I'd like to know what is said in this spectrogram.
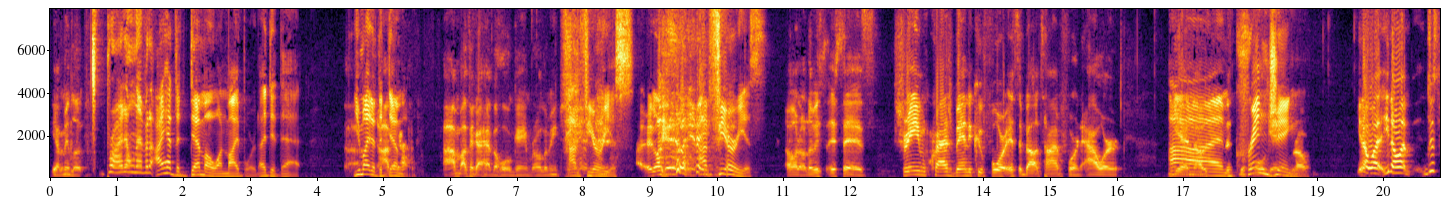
Yeah, let me look. bro. I don't have it. I had the demo on my board. I did that. You might have the I demo. I, I'm, I think I have the whole game, bro. Let me. I'm furious. I'm furious. Hold on, let me. It says stream Crash Bandicoot 4. It's about time for an hour. I'm this is the cringing. bro. You know what? You know what? Just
